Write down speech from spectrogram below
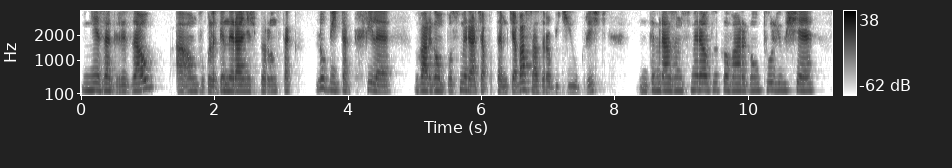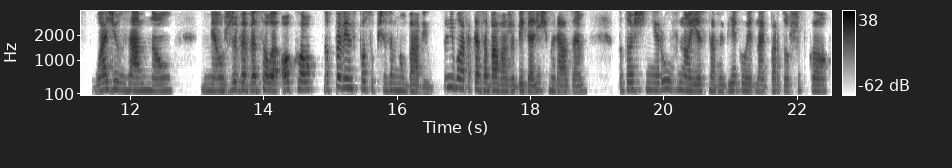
nie zagryzał, a on w ogóle generalnie rzecz biorąc tak lubi tak chwilę wargą posmyrać, a potem dziabasa zrobić i ugryźć. Tym razem smyrał tylko wargą, tulił się, łaził za mną, miał żywe, wesołe oko. No, w pewien sposób się ze mną bawił. To nie była taka zabawa, że biegaliśmy razem, bo dość nierówno jest na wybiegu, jednak bardzo szybko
